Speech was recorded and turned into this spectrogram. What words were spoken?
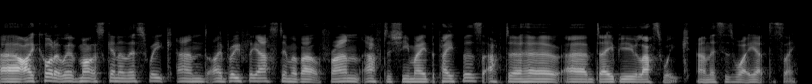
Uh, I caught it with Mark Skinner this week, and I briefly asked him about Fran after she made the papers after her uh, debut last week, and this is what he had to say.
